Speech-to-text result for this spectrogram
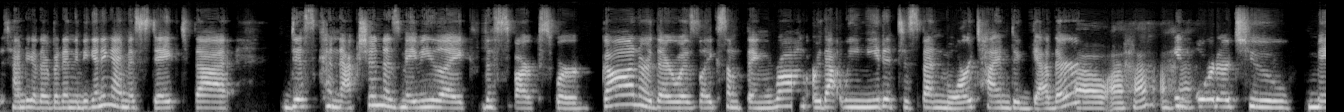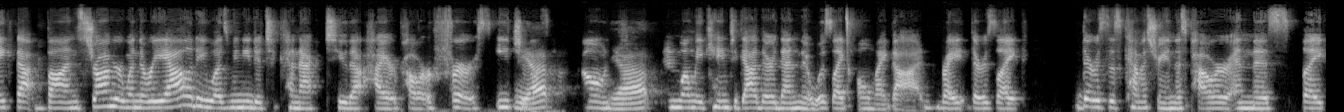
spend lot of time together. But in the beginning, I mistaked that disconnection as maybe like the sparks were gone or there was like something wrong or that we needed to spend more time together oh, uh-huh, uh-huh. in order to make that bond stronger when the reality was we needed to connect to that higher power first each yep. of us own. Yeah. And when we came together, then it was like, oh my God, right? There's like, there's this chemistry and this power and this like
